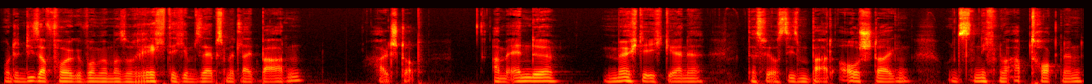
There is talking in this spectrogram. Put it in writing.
Und in dieser Folge wollen wir mal so richtig im Selbstmitleid baden. Halt, stopp. Am Ende möchte ich gerne, dass wir aus diesem Bad aussteigen, uns nicht nur abtrocknen,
